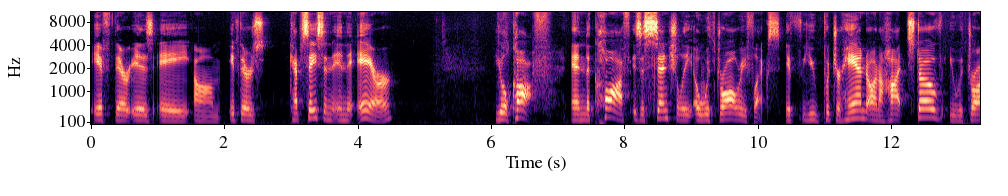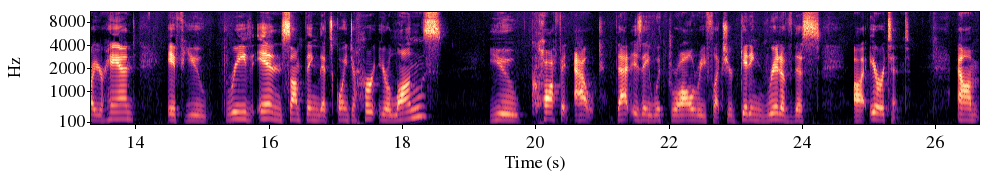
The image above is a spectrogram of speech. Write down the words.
if there is a um, if there's capsaicin in the air, you'll cough, And the cough is essentially a withdrawal reflex. If you put your hand on a hot stove, you withdraw your hand. If you breathe in something that's going to hurt your lungs, you cough it out. That is a withdrawal reflex. You're getting rid of this uh, irritant. Um,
